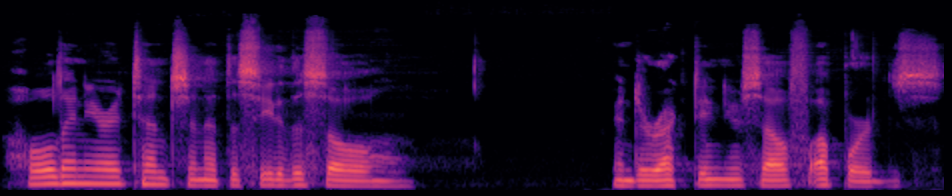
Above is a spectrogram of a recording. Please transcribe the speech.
holding your attention at the seat of the soul and directing yourself upwards.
